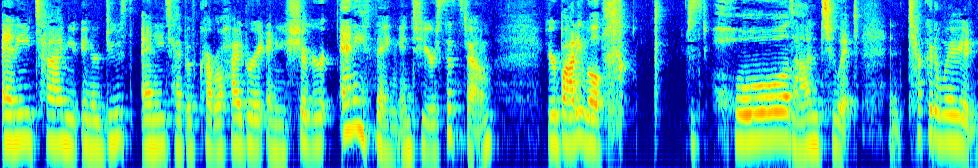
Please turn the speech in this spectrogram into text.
anytime you introduce any type of carbohydrate, any sugar, anything into your system, your body will just hold on to it and tuck it away and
